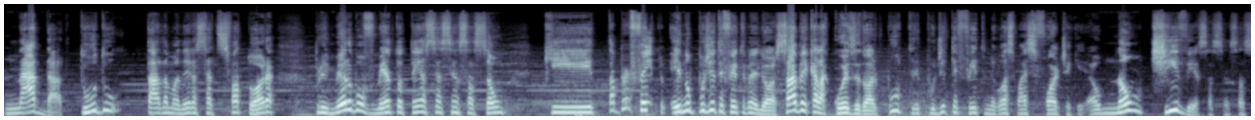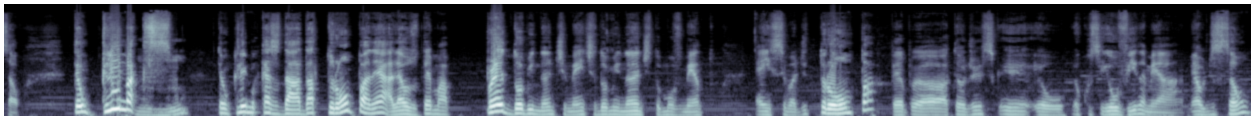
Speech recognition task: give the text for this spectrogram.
nada. Tudo tá da maneira satisfatória. Primeiro movimento, eu tenho essa sensação que tá perfeito. Ele não podia ter feito melhor. Sabe aquela coisa, Eduardo? Puta, ele podia ter feito um negócio mais forte aqui. Eu não tive essa sensação. Tem um clímax, uhum. tem um clímax da, da trompa, né? Aliás, o tema predominantemente dominante do movimento é em cima de trompa, até onde eu, eu, eu consegui ouvir na minha, minha audição.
